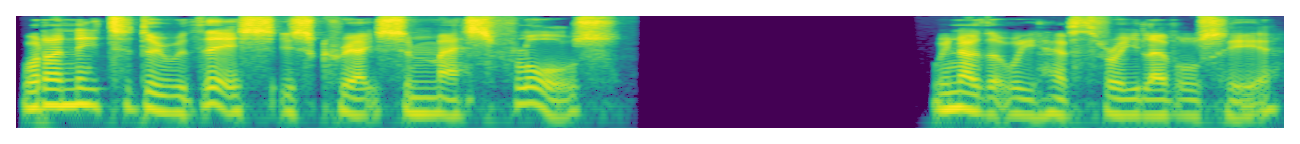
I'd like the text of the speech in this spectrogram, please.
What I need to do with this is create some mass floors. We know that we have three levels here.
